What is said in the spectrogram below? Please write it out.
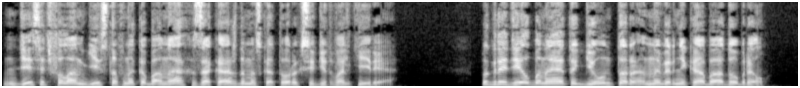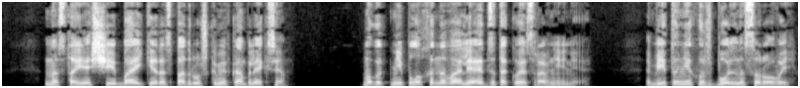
Десять фалангистов на кабанах, за каждым из которых сидит Валькирия. Поглядел бы на это Гюнтер, наверняка бы одобрил. Настоящие байкеры с подружками в комплексе. Могут неплохо навалять за такое сравнение. Вид у них уж больно суровый.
